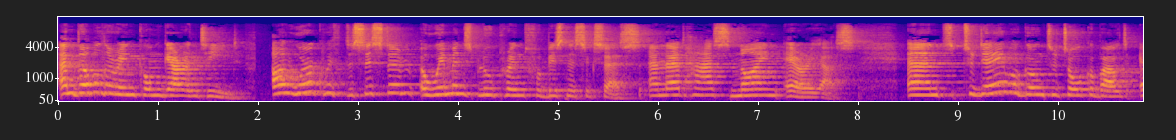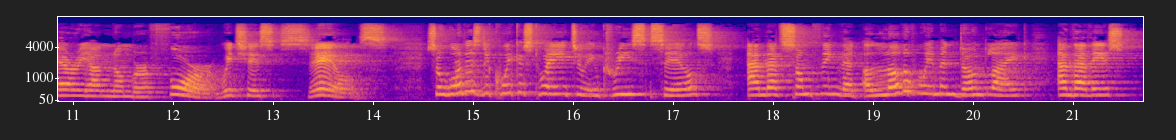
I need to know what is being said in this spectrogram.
and double their income guaranteed. I work with the system, a women's blueprint for business success, and that has nine areas. And today we're going to talk about area number four, which is sales. So what is the quickest way to increase sales? And that's something that a lot of women don't like, and that is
